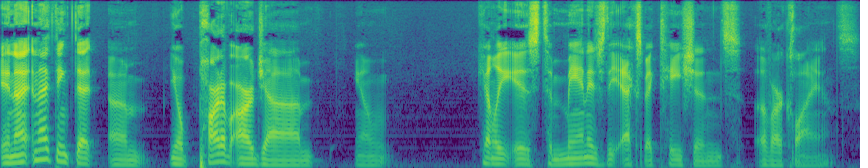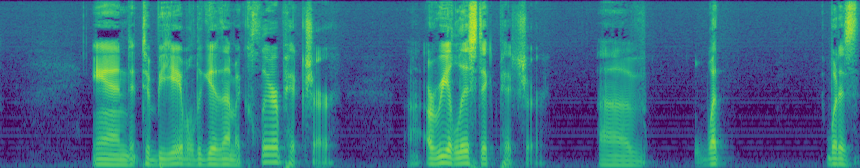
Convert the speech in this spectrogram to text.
and I and I think that um, you know part of our job, you know, Kelly, is to manage the expectations of our clients, and to be able to give them a clear picture, uh, a realistic picture of what what is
